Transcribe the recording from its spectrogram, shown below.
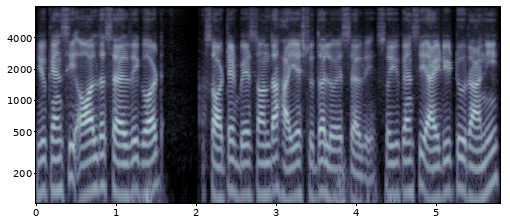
you can see all the salary got sorted based on the highest to the lowest salary. So you can see id to rani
